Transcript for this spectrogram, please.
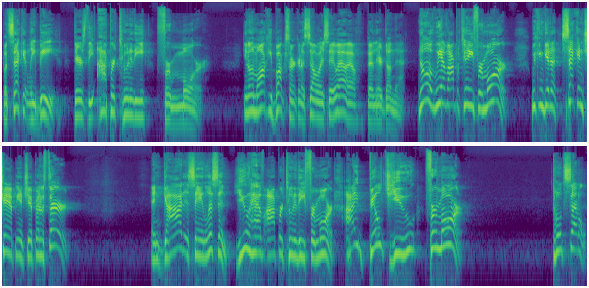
But secondly, B, there's the opportunity for more. You know, the Milwaukee Bucks aren't going to sell and say, well, been there, done that. No, we have opportunity for more. We can get a second championship and a third. And God is saying, listen, you have opportunity for more. I built you for more. Don't settle.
